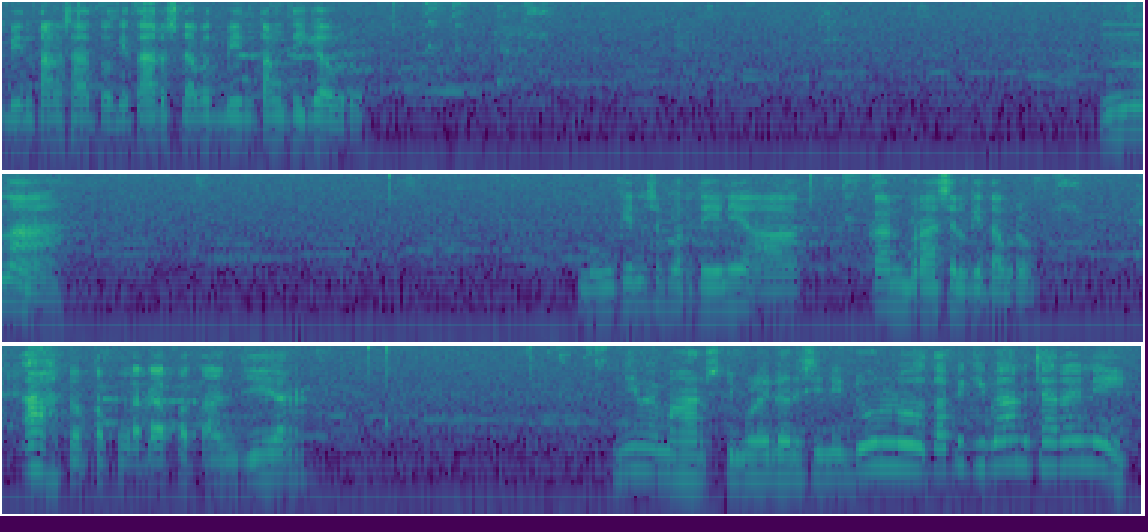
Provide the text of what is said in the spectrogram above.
Bintang satu. Kita harus dapat bintang tiga, Bro. Nah. Mungkin seperti ini akan berhasil kita, Bro. Ah, tetap nggak dapat anjir. Ini memang harus dimulai dari sini dulu, tapi gimana cara ini?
